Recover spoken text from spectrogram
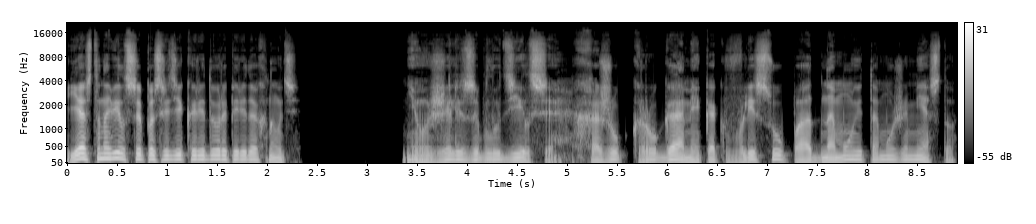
Я остановился посреди коридора передохнуть. Неужели заблудился? Хожу кругами, как в лесу, по одному и тому же месту.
